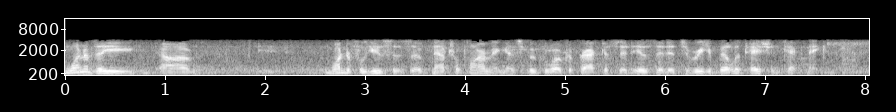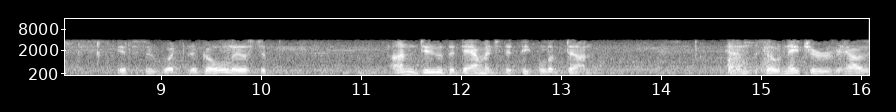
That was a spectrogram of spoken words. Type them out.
One of the uh, wonderful uses of natural farming as Fukuoka practiced it is that it's a rehabilitation technique. It's what the goal is to undo the damage that people have done. And so nature has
